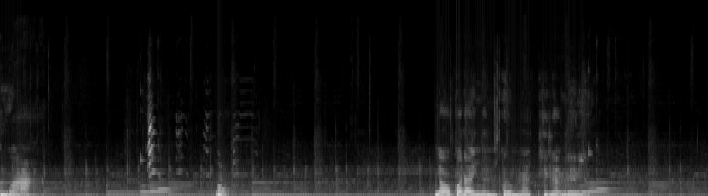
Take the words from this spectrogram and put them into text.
กว่าเราก็ได้เงินเพิ่มมาทีละเรื่อยๆไป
